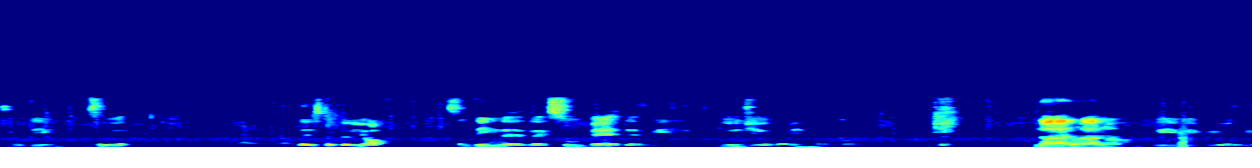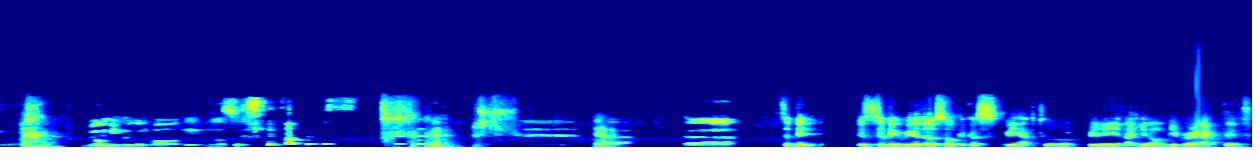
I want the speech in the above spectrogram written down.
something so that is totally off. Something that is like so bad that we go to jail for it. No lah, no lah, no. We we, we, won't, we, won't, we won't be Logan Paul, okay? No suicide. yeah. Uh, it's a bit it's a bit weirder also because we have to really like you know be very active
